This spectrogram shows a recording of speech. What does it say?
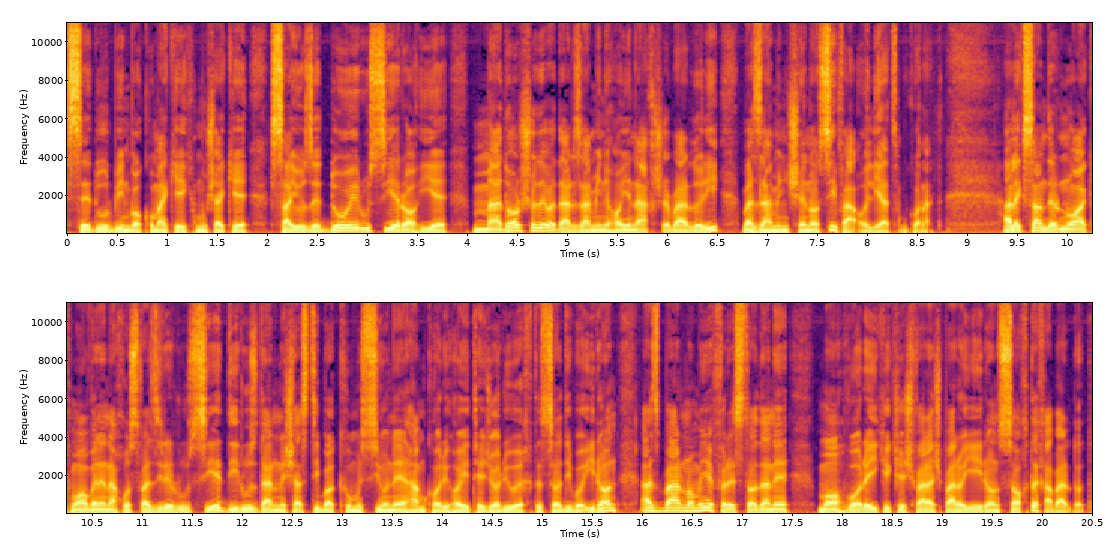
سه دوربین با کمک یک موشک سایوز دو روسیه راهی مدار شده و در زمینه های نقشه برداری و زمین شناسی فعالیت می کند الکساندر نواک معاون نخست وزیر روسیه دیروز در نشستی با کمیسیون همکاری های تجاری و اقتصادی با ایران از برنامه فرستادن ماهواره‌ای که کشورش برای ایران ساخته خبر داد.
